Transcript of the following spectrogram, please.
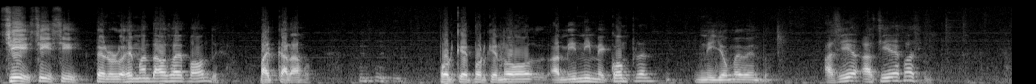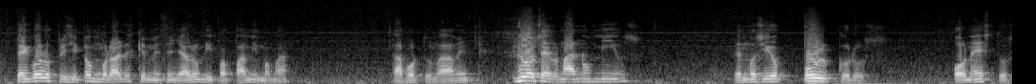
Sí, sí, sí, pero los he mandado, ¿sabe para dónde? Para el carajo. Porque, porque no, a mí ni me compran, ni yo me vendo. Así, así de fácil. Tengo los principios morales que me enseñaron mi papá, mi mamá, afortunadamente. Los hermanos míos hemos sido pulcros, honestos.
